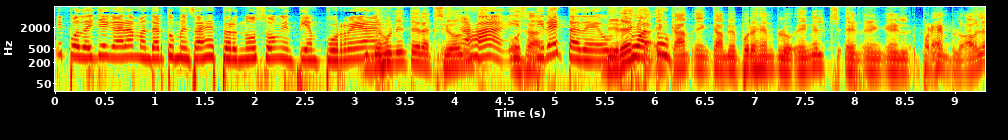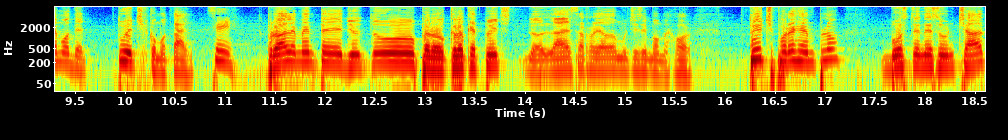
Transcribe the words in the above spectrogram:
Y podés llegar a mandar tus mensajes, pero no son en tiempo real. No es una interacción Ajá, o y sea, directa de tú directa. a tú. En, cam- en cambio, por ejemplo, en el, en- en por ejemplo, hablemos de Twitch como tal. Sí. Probablemente YouTube, pero creo que Twitch lo, la ha desarrollado muchísimo mejor. Twitch, por ejemplo, vos tenés un chat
